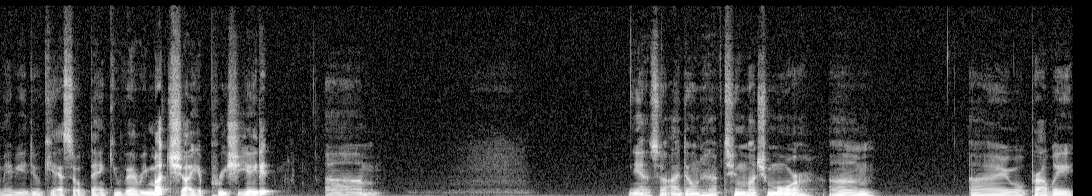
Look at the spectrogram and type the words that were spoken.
maybe you do care. So thank you very much. I appreciate it. Um, yeah, so I don't have too much more. Um, I will probably,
